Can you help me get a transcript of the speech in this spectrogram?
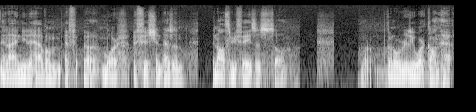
and I need to have them uh, more efficient as in in all three phases. So we're going to really work on that.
